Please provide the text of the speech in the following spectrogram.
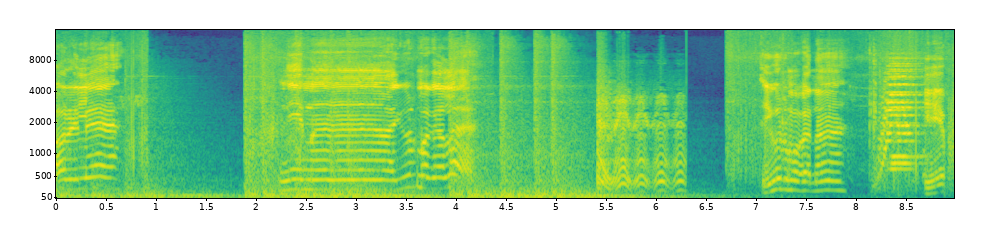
ಬಾರ ಇಲ್ಲಿ ನೀನು ಇವ್ರ ಮಗ ಅಲ್ಲ? ಇವ್ರ ಮಗನ? ಏಪ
